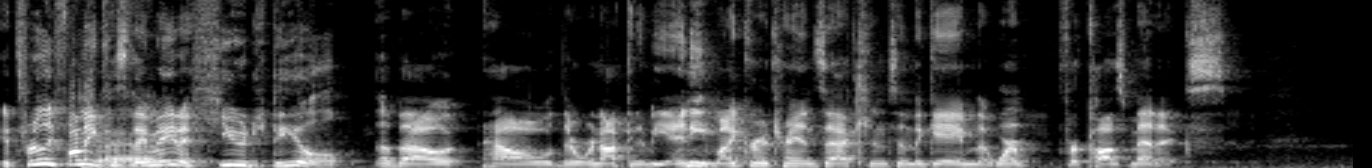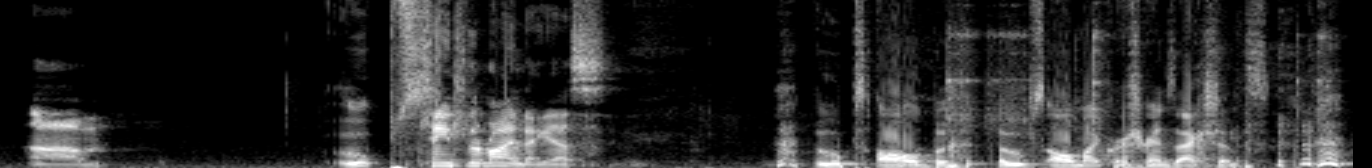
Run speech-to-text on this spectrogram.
It's really funny because they made a huge deal about how there were not going to be any microtransactions in the game that weren't for cosmetics. Um, Oops. changed their mind, I guess. Oops, all bo- oops, all microtransactions.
